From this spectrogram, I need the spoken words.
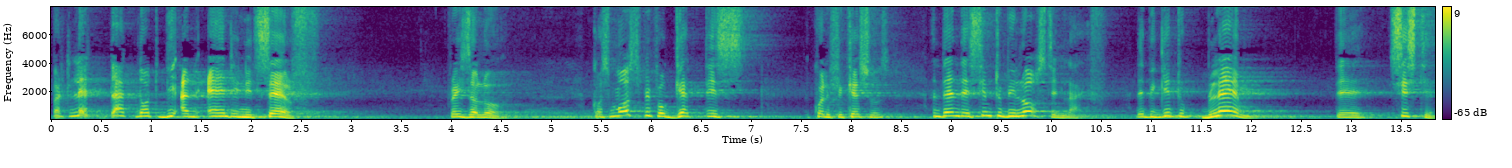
But let that not be an end in itself. Praise the Lord. Because most people get these qualifications and then they seem to be lost in life. They begin to blame the system.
